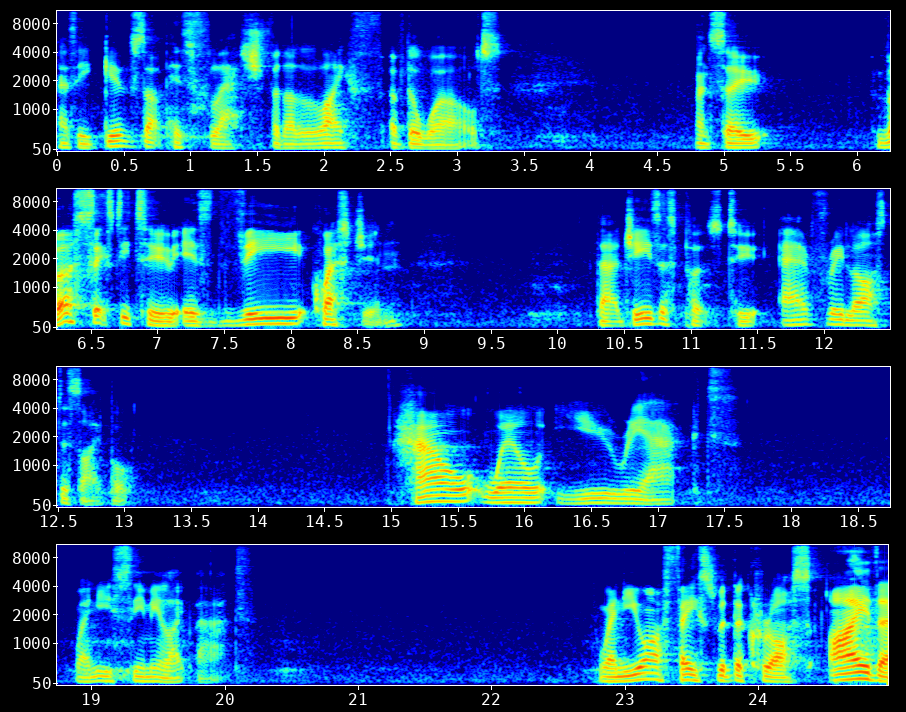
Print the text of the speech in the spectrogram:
as he gives up his flesh for the life of the world. And so, verse 62 is the question that Jesus puts to every last disciple. How will you react when you see me like that? When you are faced with the cross, either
